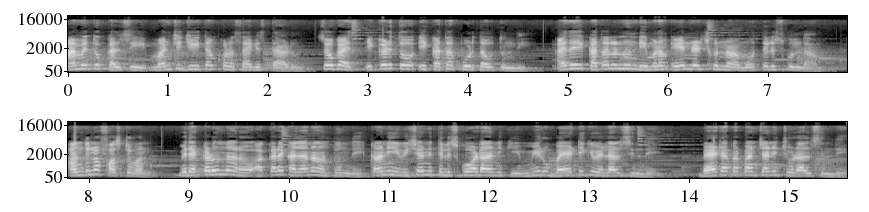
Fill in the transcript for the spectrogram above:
ఆమెతో కలిసి మంచి జీవితం కొనసాగిస్తాడు. సో గైస్ ఇక్కడితో ఈ కథ పూర్తవుతుంది. అయితే ఈ కథల నుండి మనం ఏం నేర్చుకున్నామో తెలుసుకుందాం. అందులో ఫస్ట్ వన్ మీరు ఎక్కడున్నారో అక్కడే ఖజానా ఉంటుంది. కానీ ఈ విషయాన్ని తెలుసుకోవడానికి మీరు బయటికి వెళ్ళాల్సిందే. బయట ప్రపంచాన్ని చూడాల్సిందే.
